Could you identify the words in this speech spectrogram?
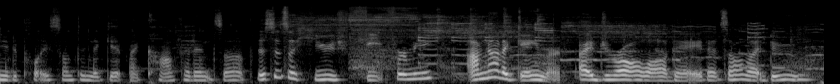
Need to play something to get my confidence up. This is a huge feat for me. I'm not a gamer. I draw all day. That's all I do.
